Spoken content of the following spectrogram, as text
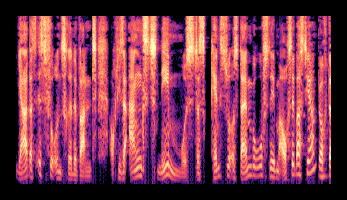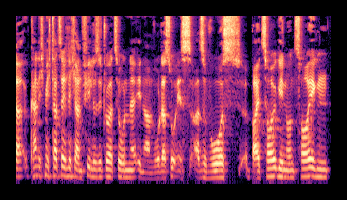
ja, das ist für uns relevant, auch diese Angst nehmen muss. Das kennst du aus deinem Berufsleben auch, Sebastian? Doch, da kann ich mich tatsächlich an viele Situationen erinnern, wo das so ist. Also wo es bei Zeuginnen und Zeugen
